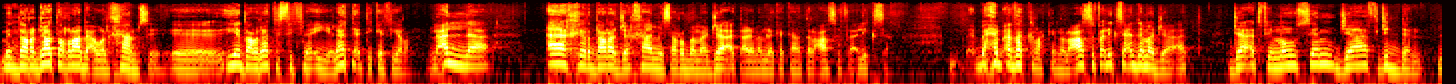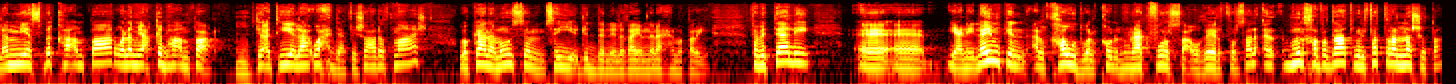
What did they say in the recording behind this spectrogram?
من درجات الرابعة والخامسة آه هي درجات استثنائية لا تأتي كثيرا. لعل آخر درجة خامسة ربما جاءت على المملكة كانت العاصفة أليكسا. بحب أذكرك أنه العاصفة أليكسا عندما جاءت جاءت في موسم جاف جدا. لم يسبقها أمطار ولم يعقبها أمطار. جاءت هي وحدها في شهر 12 وكان موسم سيء جدا للغاية من الناحية المطرية. فبالتالي آه، آه، يعني لا يمكن الخوض والقول أن هناك فرصة أو غير فرصة. لا منخفضات بالفترة النشطة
